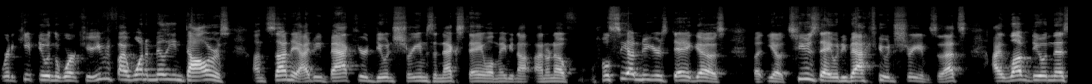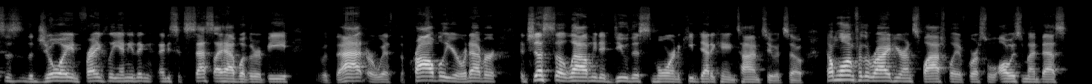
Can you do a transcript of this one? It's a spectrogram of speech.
We're going to keep doing the work here. Even if I won a million dollars on Sunday, I'd be back here doing streams the next day. Well, maybe not. I don't know. We'll see how New Year's Day goes. But, you know, Tuesday would be back doing streams. So that's, I love doing this. This is the joy. And frankly, anything, any success I have, whether it be with that or with the Probly or whatever. It's just to allow me to do this more and to keep dedicating time to it. So come along for the ride here on Splash Play. Of course, we'll always do my best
